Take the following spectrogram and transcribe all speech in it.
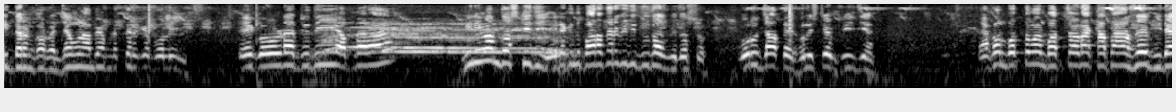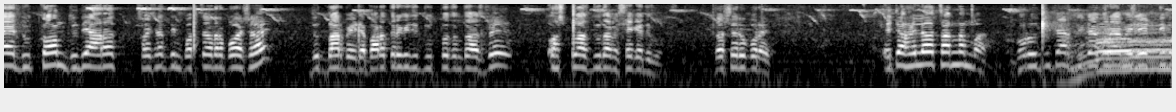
নির্ধারণ করবেন। যেমন আমি আপনাদেরকে বলি এই গরুটা যদি আপনারা মিনিমাম দশ কেজি এটা কিন্তু বারো তেরো কেজি দুধ আসবে দর্শক গরু জাতের হোলিস্টেন ফ্রিজিয়ান এখন বর্তমান বাচ্চাটা কাঁচা আছে বিদায় দুধ কম যদি আরও ছয় সাত দিন বাচ্চাটার বয়স হয় দুধ বাড়বে। এটা বারো তেরো কেজি দুধ পর্যন্ত আসবে দশ প্লাস দুধ আমি সেঁকে দেবো। দশের উপরে। এটা হইল চার নম্বর। গরু দুইটার দুইটা করে আমি রেট দিব,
